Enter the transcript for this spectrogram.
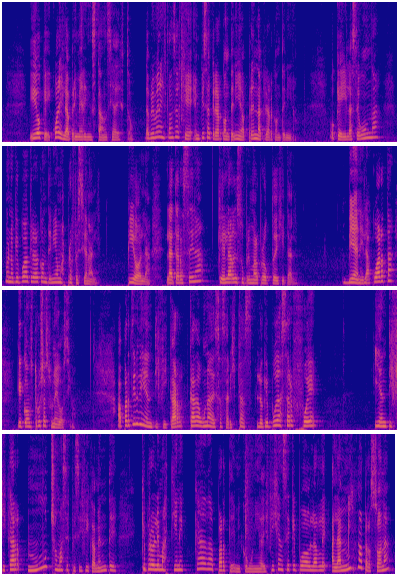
Y digo, ok, ¿cuál es la primera instancia de esto? La primera instancia es que empiece a crear contenido, aprenda a crear contenido. Ok, y la segunda, bueno, que pueda crear contenido más profesional. Piola. La tercera, que largue su primer producto digital. Bien, y la cuarta, que construya su negocio. A partir de identificar cada una de esas aristas, lo que pude hacer fue identificar mucho más específicamente qué problemas tiene cada parte de mi comunidad. Y fíjense que puedo hablarle a la misma persona,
